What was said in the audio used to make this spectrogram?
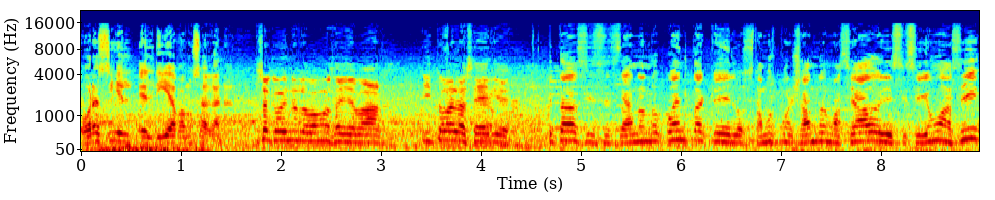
Ahora, sí el, día vamos a ganar. Eso que hoy nos lo vamos a llevar y toda la serie. Si se están dando cuenta que los estamos ponchando demasiado y si seguimos así,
